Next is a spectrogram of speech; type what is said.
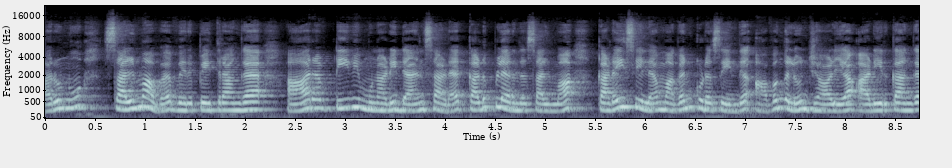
அருணும் சல்மாவை வெறுப்பேத்துறாங்க. ஆரவ் டிவி முன்னாடி டான்ஸ் ஆட கடுப்புல இருந்த சல்மா கடைசியில மகன் கூட சேர்ந்து அவங்களும் ஜாலியா ஆடியிருக்காங்க.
